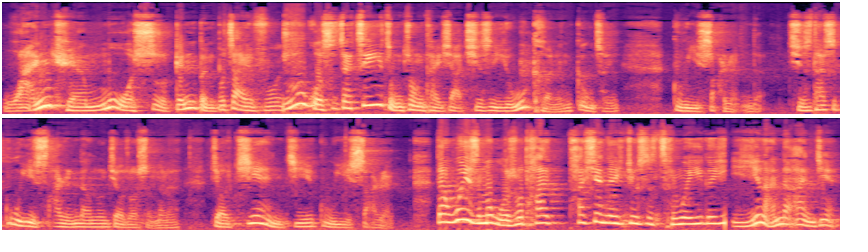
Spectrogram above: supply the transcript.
完全漠视，根本不在乎。如果是在这种状态下，其实有可能构成故意杀人的。其实他是故意杀人当中叫做什么呢？叫间接故意杀人。但为什么我说他他现在就是成为一个疑难的案件，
